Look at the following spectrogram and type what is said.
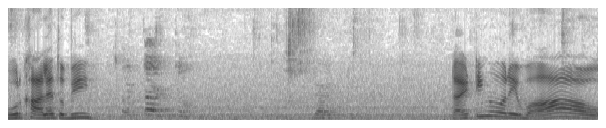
और खा ले तू भी। डाइटिंग हो रही वाओ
